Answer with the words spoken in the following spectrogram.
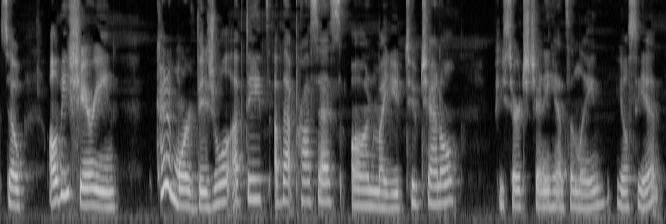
So I'll be sharing kind of more visual updates of that process on my YouTube channel. If you search Jenny Hanson Lane, you'll see it.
